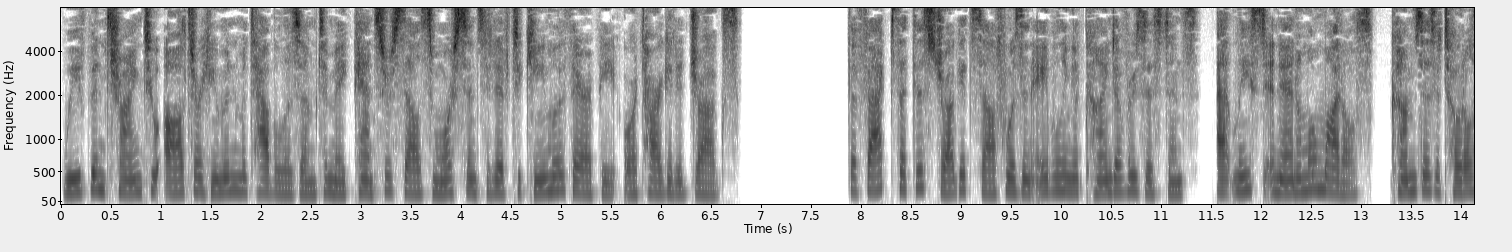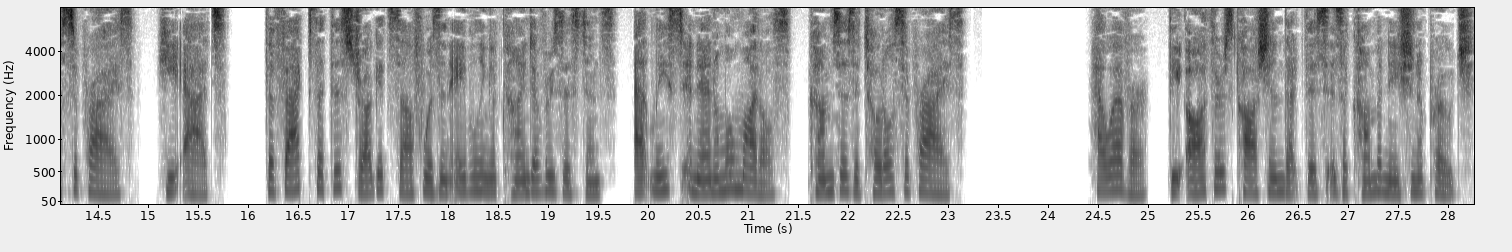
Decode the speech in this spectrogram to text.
we've been trying to alter human metabolism to make cancer cells more sensitive to chemotherapy or targeted drugs. The fact that this drug itself was enabling a kind of resistance, at least in animal models, comes as a total surprise, he adds. The fact that this drug itself was enabling a kind of resistance, at least in animal models, comes as a total surprise. However, the authors caution that this is a combination approach,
